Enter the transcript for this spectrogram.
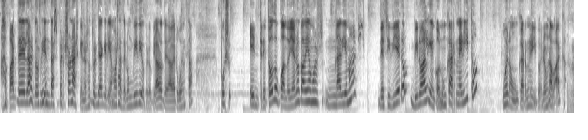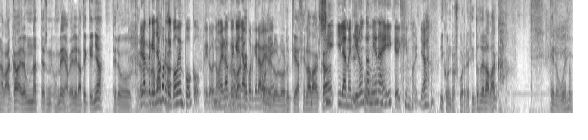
aparte de las 200 personas que nosotros ya queríamos hacer un vídeo, pero claro, te da vergüenza, pues entre todo, cuando ya no cabíamos nadie más, decidieron, vino alguien con un carnerito, bueno, un carnerito, era una vaca. Era una vaca, era una ternera. Hombre, a ver, era pequeña, pero. pero Era pequeña porque comen poco, pero no era pequeña porque era Con bebé. el olor que hace la vaca. Sí, y la metieron con- también ahí, que dijimos ya. Y con los cuerrecitos de la vaca. Pero bueno.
